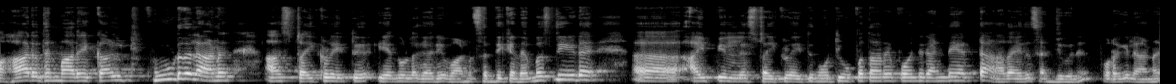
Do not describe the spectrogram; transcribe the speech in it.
മഹാരഥന്മാരെക്കാൾ കൂടുതലാണ് ആ സ്ട്രൈക്ക് റേറ്റ് എന്നുള്ള കാര്യമാണ് ശ്രദ്ധിക്കേണ്ടത്. എം എസ് ഡിയുടെ ഐ പി എല്ലിലെ സ്ട്രൈക്ക് റേറ്റ് നൂറ്റി മുപ്പത്തി ആറ് പോയിന്റ് രണ്ട് എട്ടാണ്. അതായത് സഞ്ജുവിന് പുറകിലാണ്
